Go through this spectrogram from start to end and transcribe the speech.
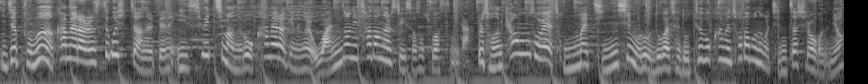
이 제품은 카메라를 쓰고 싶지 않을 때는 이 스위치만으로 카메라 기능을 완전히 차단할 수 있어서 좋았습니다. 그리고 저는 평소에 정말 진심으로 누가 제 노트북 화면 쳐다보는 걸 진짜 싫어하거든요.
